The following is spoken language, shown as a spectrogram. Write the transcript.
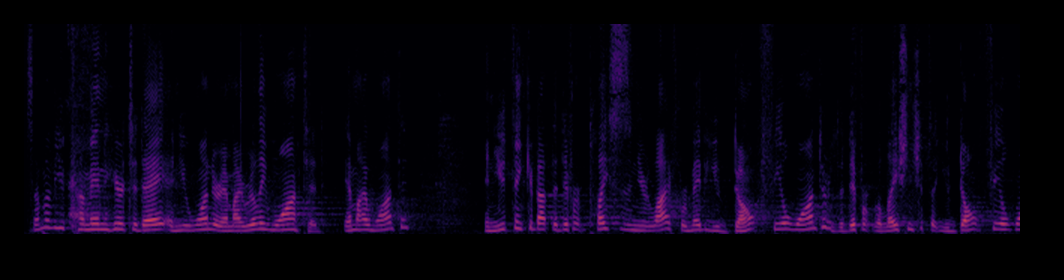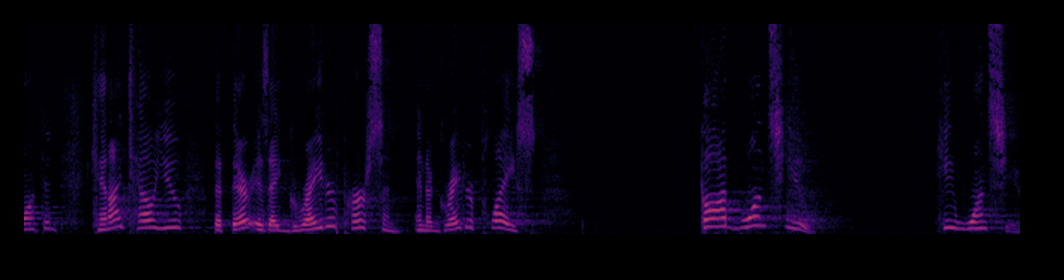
Some of you come in here today and you wonder, Am I really wanted? Am I wanted? And you think about the different places in your life where maybe you don't feel wanted or the different relationships that you don't feel wanted, can I tell you that there is a greater person and a greater place? God wants you. He wants you.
